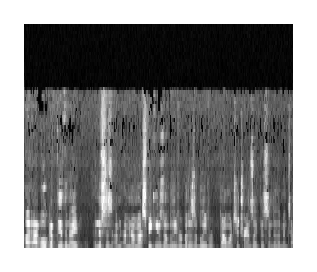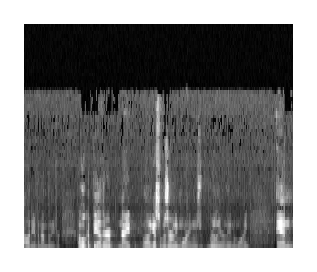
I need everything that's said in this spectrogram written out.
I, I woke up the other night, and this is, I mean, I'm not speaking as an unbeliever, but as a believer. But I want you to translate this into the mentality of an unbeliever. I woke up the other night, well, I guess it was early morning, it was really early in the morning, and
